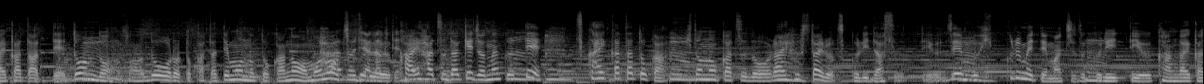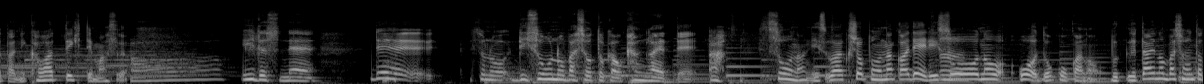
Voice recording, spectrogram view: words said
え方ってどんどんその道路とか建物とかのものを作る開発だけじゃなくて使い方とか人の活動ライフスタイルを作り出すっていう全部ひっくるめてまちづくりっていう考え方に変わってきてます。いいですね。でその理想の場所とかを考えて。あそうなんです。ワークショップの中で理想のをどこかの具体の場所に例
